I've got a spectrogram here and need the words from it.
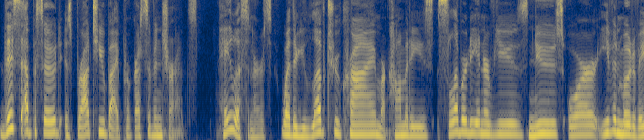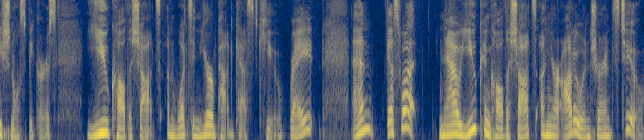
This episode is brought to you by Progressive Insurance. Hey, listeners, whether you love true crime or comedies, celebrity interviews, news, or even motivational speakers, you call the shots on what's in your podcast queue, right? And guess what? Now you can call the shots on your auto insurance too.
